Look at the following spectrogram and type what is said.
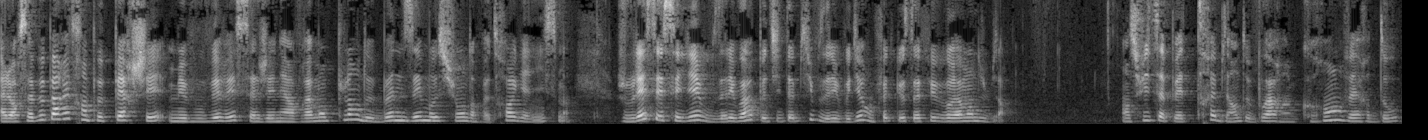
Alors ça peut paraître un peu perché, mais vous verrez, ça génère vraiment plein de bonnes émotions dans votre organisme. Je vous laisse essayer, vous allez voir petit à petit, vous allez vous dire en fait que ça fait vraiment du bien. Ensuite, ça peut être très bien de boire un grand verre d'eau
